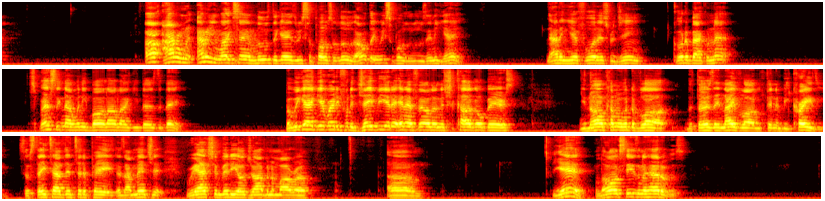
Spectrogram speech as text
I, I don't I don't even like saying lose the games we supposed to lose. I don't think we supposed to lose any game. Not in year four of this regime. Quarterback on that. Especially not when he ball out like he does today. But we gotta get ready for the JV of the NFL and the Chicago Bears. You know I'm coming with the vlog the Thursday night vlog is finna be crazy. So stay tapped into the page. As I mentioned, reaction video dropping tomorrow. Um, yeah, long season ahead of us.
